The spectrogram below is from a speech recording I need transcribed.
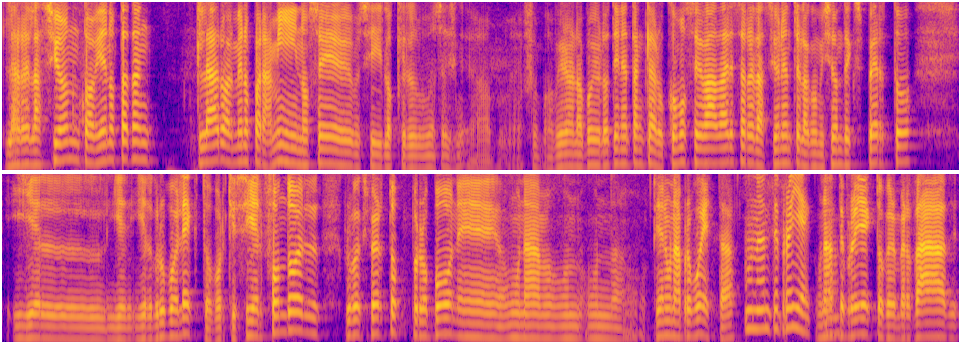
la relación todavía no está tan claro, al menos para mí, no sé si los que el apoyo lo tienen tan claro, cómo se va a dar esa relación entre la comisión de expertos y el, y el, grupo electo, porque si el fondo del grupo de expertos propone una, tiene una propuesta, un anteproyecto, un anteproyecto, pero en verdad,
